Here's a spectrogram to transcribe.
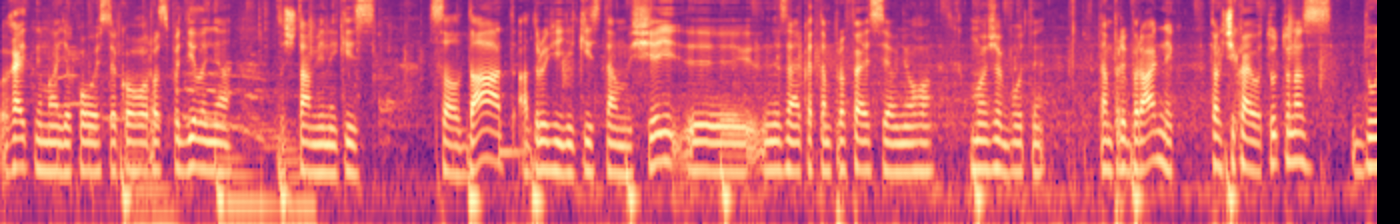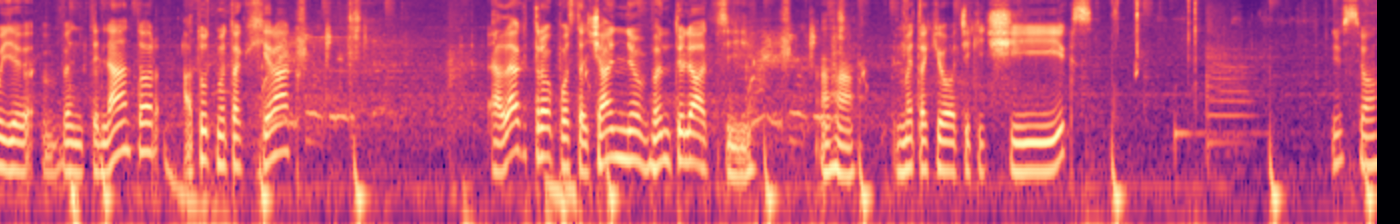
геть немає якогось такого розподілення. Тож там він якийсь солдат, а другий якийсь там ще е, не знаю, яка там професія у нього може бути. Там прибиральник. Так, чекай, тут у нас дує вентилятор, а тут ми так хірак. Електропостачання вентиляції. Ага. Ми так його тільки чікс. І все.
